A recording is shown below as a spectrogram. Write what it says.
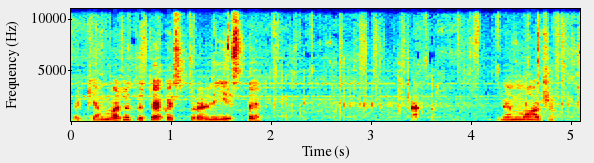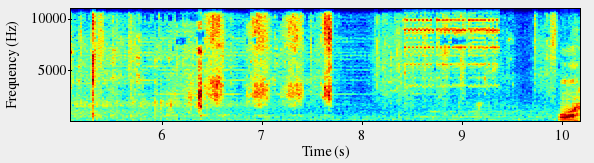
Так, я можу тут якось пролізти? А, Не можу. О.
